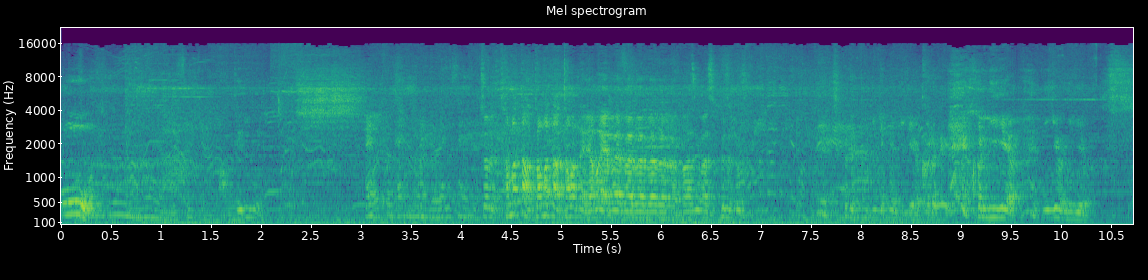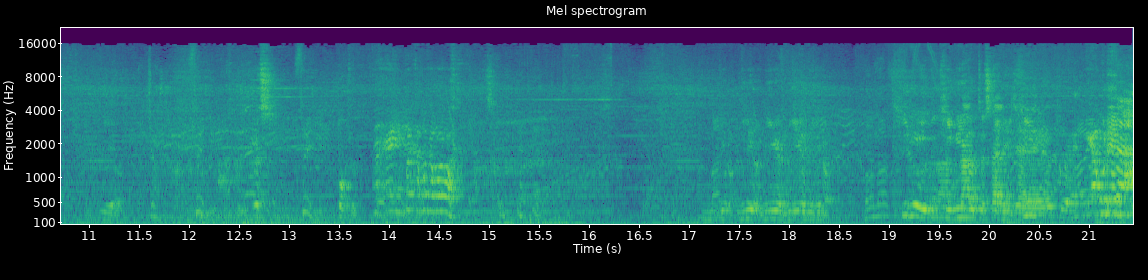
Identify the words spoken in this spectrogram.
おお。当てるねちょっとたまったたまったたまったやばいやばいやばいやばいやばいやばいまずいまずいまずいちょっと逃げよう逃げようこれこれ逃げよう逃げよう逃げよう逃げようよしオッケーえいバカバカバカ逃げろ逃げろ逃げろ逃げろ逃げろ綺麗に決めようとしたらい当たったんじゃないよこれや俺や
